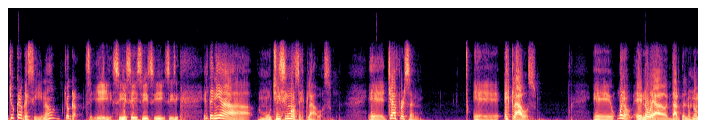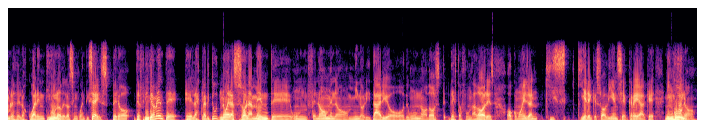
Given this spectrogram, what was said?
Yo creo que sí, ¿no? Yo creo. Sí, sí, sí, sí, sí, sí, sí. Él tenía muchísimos esclavos. Eh, Jefferson, eh, esclavos. Eh, bueno, eh, no voy a darte los nombres de los 41 de los 56, pero definitivamente eh, la esclavitud no era solamente un fenómeno minoritario o de uno o dos de estos fundadores, o como ella quiere que su audiencia crea que ninguno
